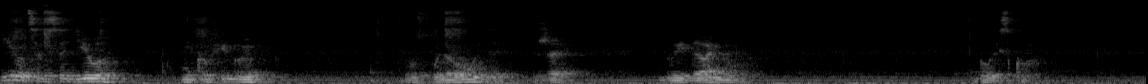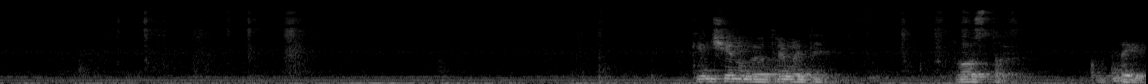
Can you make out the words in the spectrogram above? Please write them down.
І оце все діло мікрофіброю розполяровуйте вже до ідеального блиску. Таким чином ви отримаєте просто крутий,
